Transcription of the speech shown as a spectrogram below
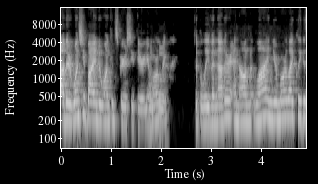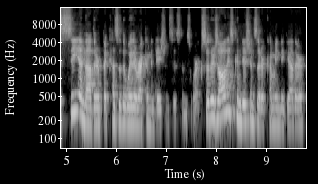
other once you buy into one conspiracy theory you're mm-hmm. more likely to believe another and online you're more likely to see another because of the way the recommendation systems work so there's all these conditions that are coming together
